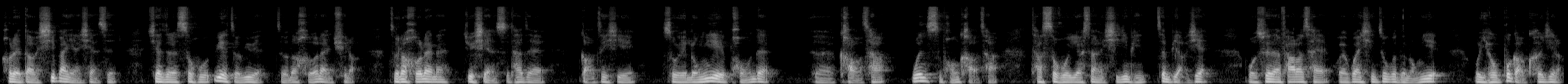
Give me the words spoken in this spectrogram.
后来到西班牙现身，现在似乎越走越远，走到荷兰去了。走到荷兰呢，就显示他在搞这些所谓农业棚的呃考察、温室棚考察。他似乎要向习近平正表现：我虽然发了财，我要关心中国的农业，我以后不搞科技了，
